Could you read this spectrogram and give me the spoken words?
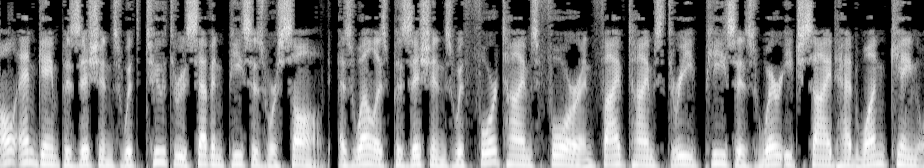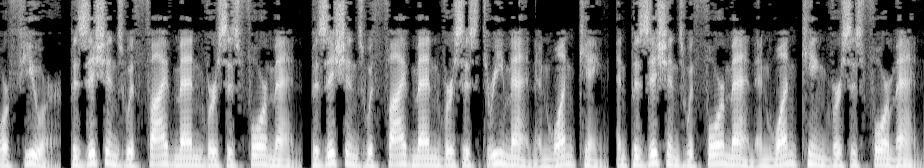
all endgame positions with 2 through 7 pieces were solved, as well as positions with 4 times 4 and 5 times 3 pieces where each side had one king or fewer, positions with 5 men versus 4 men, positions with 5 men versus 3 men and 1 king, and positions with 4 men and 1 king versus 4 men.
